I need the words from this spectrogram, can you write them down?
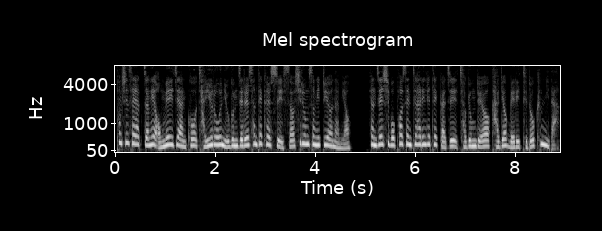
통신사 약정에 얽매이지 않고 자유로운 요금제를 선택할 수 있어 실용성이 뛰어나며 현재 15% 할인 혜택까지 적용되어 가격 메리트도 큽니다.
